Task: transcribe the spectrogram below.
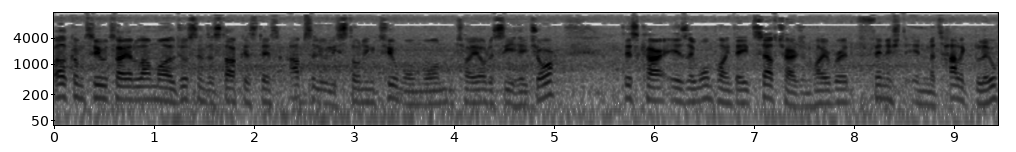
Welcome to Toyota Long Mile. Just into stock is this absolutely stunning 211 Toyota CHR. This car is a 1.8 self-charging hybrid finished in metallic blue.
